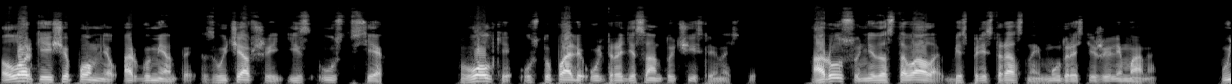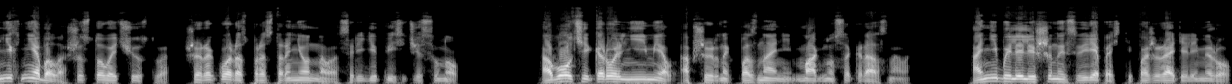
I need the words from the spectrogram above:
Лорки еще помнил аргументы, звучавшие из уст всех. Волки уступали ультрадесанту численностью, а Русу недоставало беспристрастной мудрости Желемана. У них не было шестого чувства, широко распространенного среди тысячи сынов. А Волчий Король не имел обширных познаний Магнуса Красного. Они были лишены свирепости Пожирателей Миров,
